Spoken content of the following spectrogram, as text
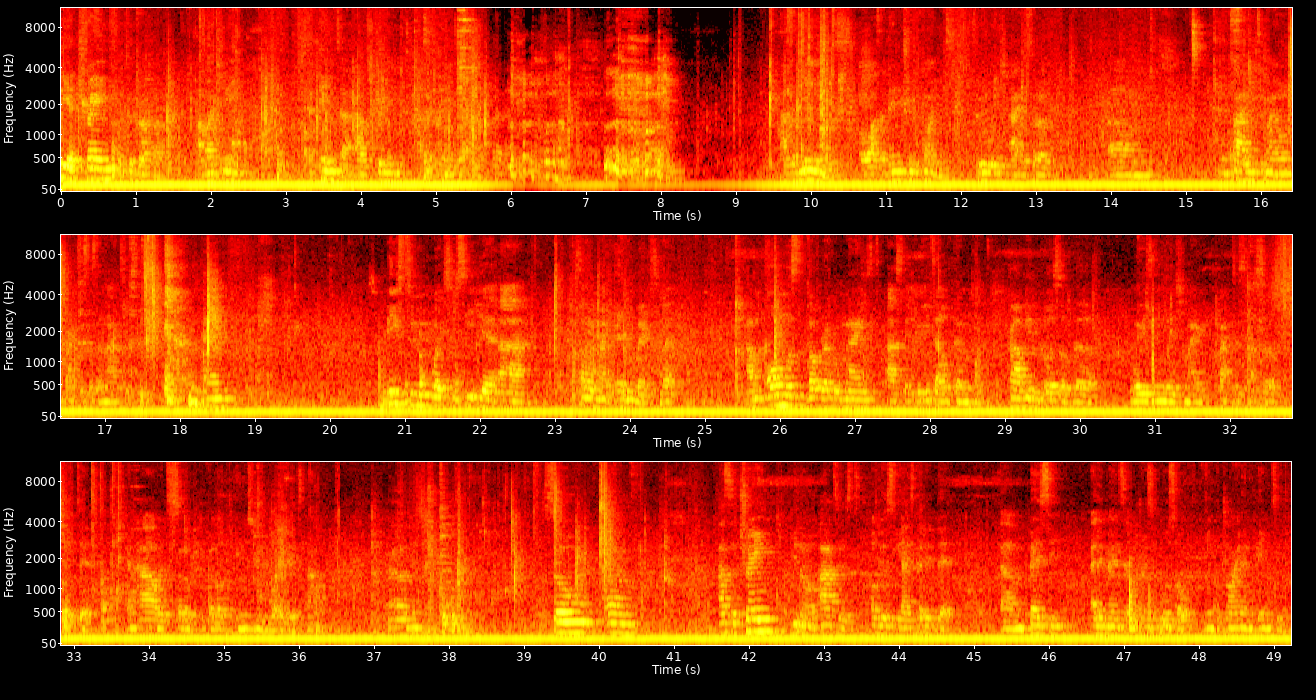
actually a trained photographer. I'm actually a painter. I was trained as a painter. But as a means or as an entry point through which I sort of um, inquire into my own practice as an artist. and these two works you see here are some of my early works, but I'm almost not recognized as the creator of them, probably because of the ways in which my practice has sort of shifted and how it's sort of developed into what it is now. Um, so, um, as a trained, you know, artist, obviously I studied the um, basic elements and principles of, you know, drawing and painting.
